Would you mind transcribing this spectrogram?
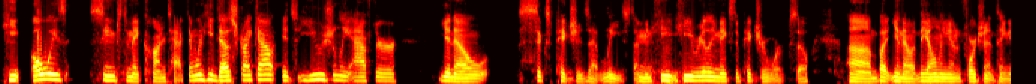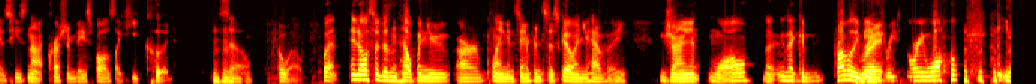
he always seems to make contact, and when he does strike out, it's usually after, you know, six pictures at least. I mean, he Hmm. he really makes the picture work. So, um, but you know, the only unfortunate thing is he's not crushing baseballs like he could. Mhm. So, oh well. But it also doesn't help when you are playing in San Francisco and you have a giant wall that, that could probably be a three-story wall that you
